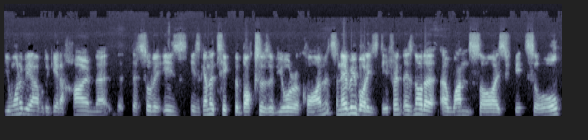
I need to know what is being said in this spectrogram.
you want to be able to get a home that, that, that sort of is is going to tick the boxes of your requirements. And everybody's different. There's not a, a one size fits all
